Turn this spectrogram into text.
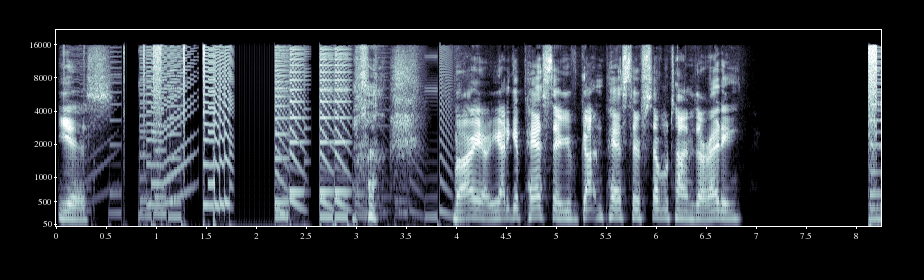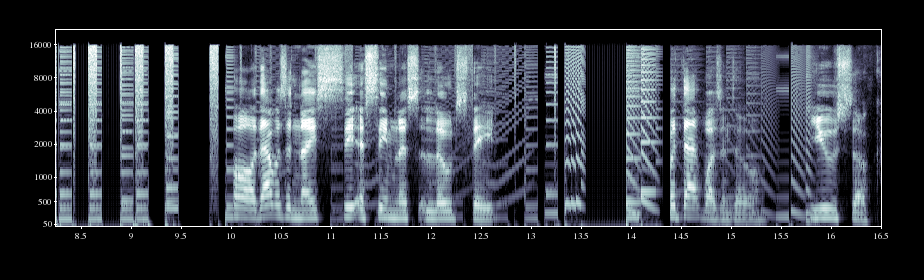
Yes. Mario, you gotta get past there. You've gotten past there several times already. Oh, that was a nice, se a seamless load state. But that wasn't though. You suck.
